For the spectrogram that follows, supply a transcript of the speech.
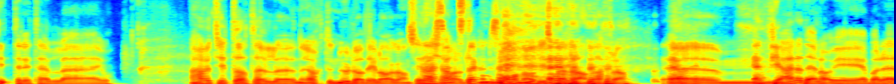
titter litt til, eh, jo? Jeg har jo titta til nøyaktig null av de lagene, siden jeg sant, ikke har du noen av de spillerne derfra. Um, En fjerdedel har vi bare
